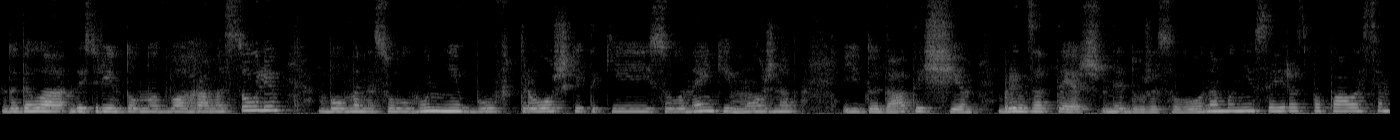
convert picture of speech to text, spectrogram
Додала десь орієнтовно 2 грами солі, бо в мене сулугунні був трошки такий солоненький, можна б і додати ще. Бринза теж не дуже солона, мені цей раз попалася.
